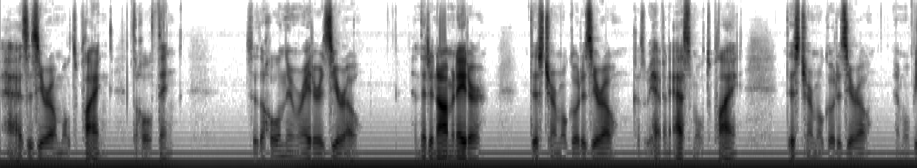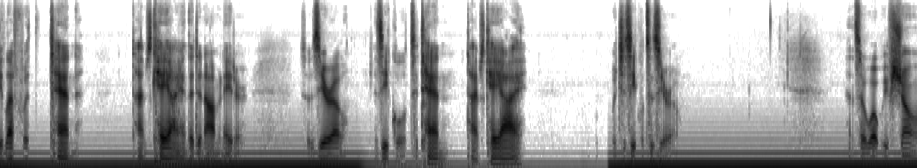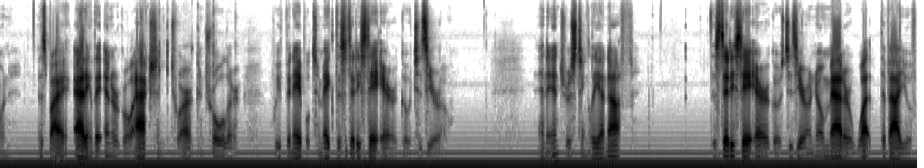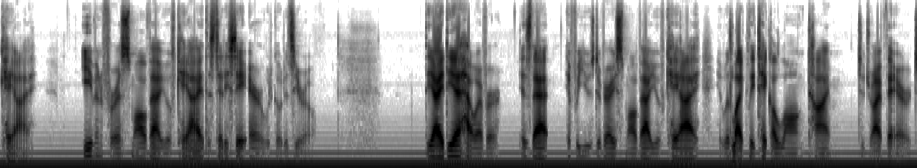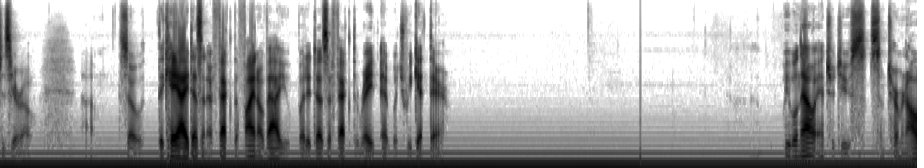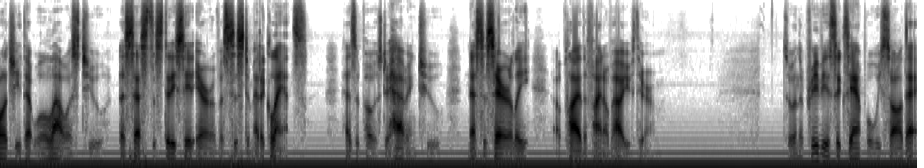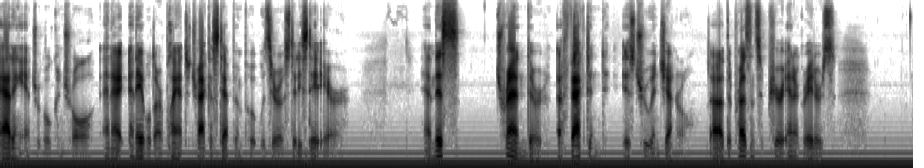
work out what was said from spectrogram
has a 0 multiplying the whole thing. So the whole numerator is 0. And the denominator, this term will go to 0 because we have an s multiplying. This term will go to 0 and we'll be left with 10 times ki in the denominator. So 0 is equal to 10 times ki, which is equal to 0. And so what we've shown is by adding the integral action to our controller, we've been able to make the steady state error go to zero. And interestingly enough, the steady state error goes to zero no matter what the value of ki. Even for a small value of ki, the steady state error would go to zero. The idea, however, is that if we used a very small value of ki, it would likely take a long time to drive the error to zero. So the ki doesn't affect the final value, but it does affect the rate at which we get there. We will now introduce some terminology that will allow us to assess the steady state error of a system at a glance, as opposed to having to necessarily apply the final value theorem. So in the previous example, we saw that adding integral control enabled our plant to track a step input with zero steady state error. And this trend or effect is true in general. Uh, the presence of pure integrators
